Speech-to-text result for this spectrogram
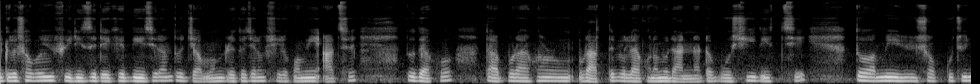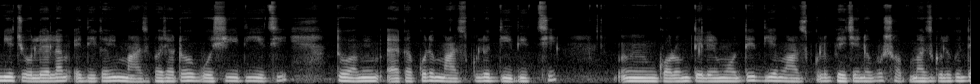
এগুলো সব আমি ফ্রিজে রেখে দিয়েছিলাম, তো যেমন রেখেছিলাম সেরকমই আছে। তো দেখো, তারপর এখন রাত্রেবেলা এখন আমি রান্নাটা বসিয়ে দিচ্ছি। তো আমি সব কিছু নিয়ে চলে এলাম, এদিকে আমি মাছ ভাজাটাও বসিয়ে দিয়েছি। তো আমি এক এক করে মাছগুলো দিয়ে দিচ্ছি। গরম তেলের মধ্যে দিয়ে মাছগুলো ভেজে নেব। সব মাছগুলো কিন্তু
